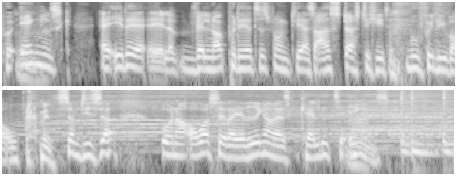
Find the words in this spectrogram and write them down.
på mm. engelsk af et af, eller vel nok på det her tidspunkt, deres eget største hit, Wuffeli Vov, som de så under oversætter, jeg ved ikke, om jeg skal kalde det til engelsk.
